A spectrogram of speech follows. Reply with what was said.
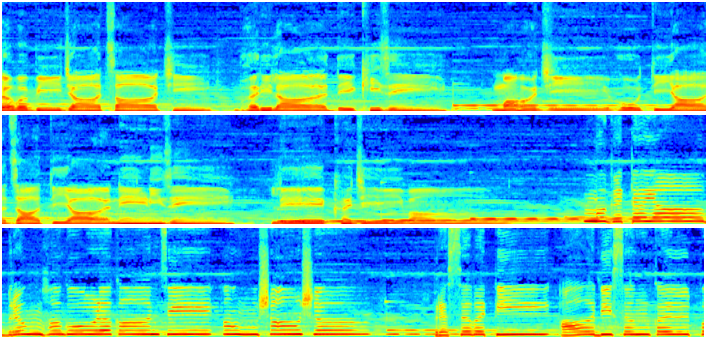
तव बीजाचाची भरिला देखिजे। माझी होतिया जातिया नेणिजे। लेख जीवा। मग तया ब्रह्मगोळकांचे अंशांश। प्रसवती आदिसंकल्प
